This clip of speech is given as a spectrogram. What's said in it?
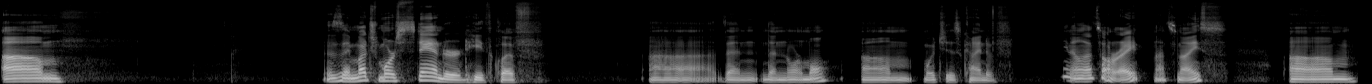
Um, this is a much more standard Heathcliff uh, than than normal, um, which is kind of, you know, that's all right. That's nice. Um,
